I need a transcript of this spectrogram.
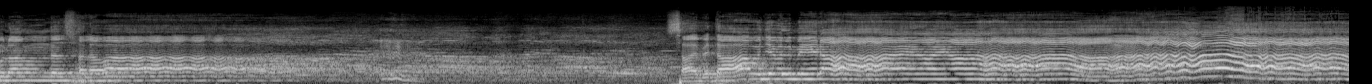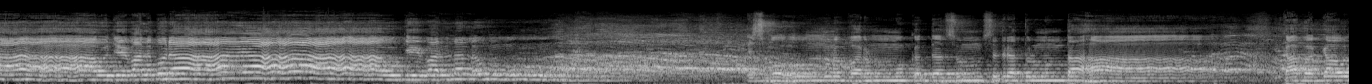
بلند سلوا صاحب تاو جبل میرا جبل برا اسمه منور مقدس صدرت المنتہا. کب گو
